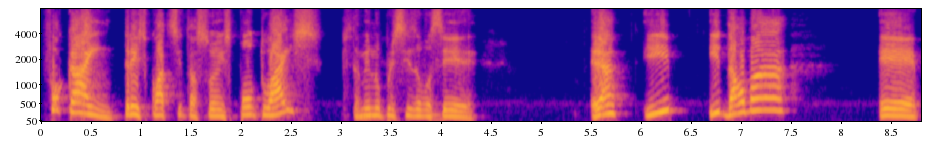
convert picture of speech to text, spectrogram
focar em três, quatro situações pontuais também não precisa você. É? E, e dar uma. É,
